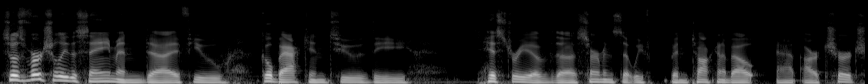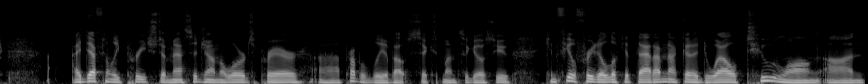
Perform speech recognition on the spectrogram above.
So it's virtually the same. And uh, if you go back into the history of the sermons that we've been talking about at our church, I definitely preached a message on the Lord's Prayer uh, probably about six months ago. So you can feel free to look at that. I'm not going to dwell too long on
